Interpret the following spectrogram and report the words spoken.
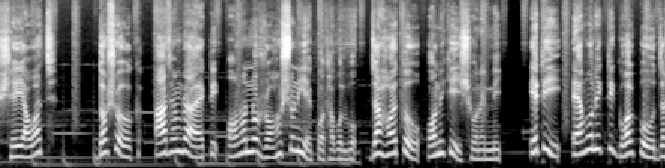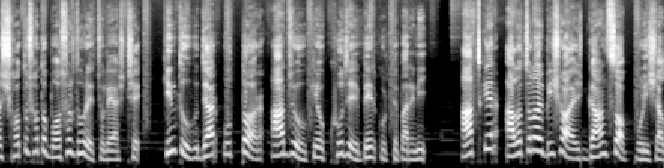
সেই আওয়াজ? দর্শক, আজ আমরা একটি অনন্য রহস্য নিয়ে কথা বলব, যা হয়তো অনেকেই শোনেননি। এটি এমন একটি গল্প যা শত শত বছর ধরে চলে আসছে, কিন্তু যার উত্তর আজও কেউ খুঁজে বের করতে পারেনি। আজকের আলোচনার বিষয় গানস অব বরিশাল।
